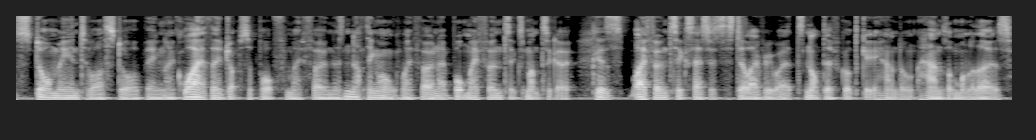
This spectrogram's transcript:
storming into our store being like, why have they dropped support for my phone? There's nothing wrong with my phone. I bought my phone six months ago because iPhone 6s is still everywhere. It's not difficult to get your hand on, hands on one of those.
